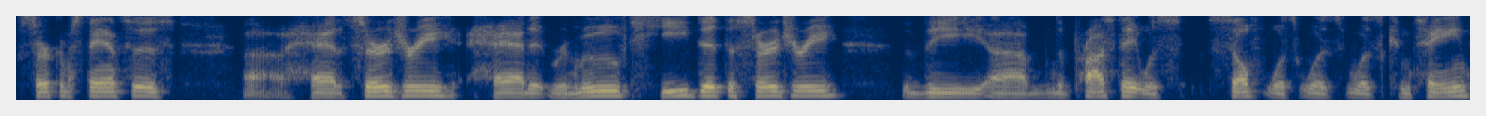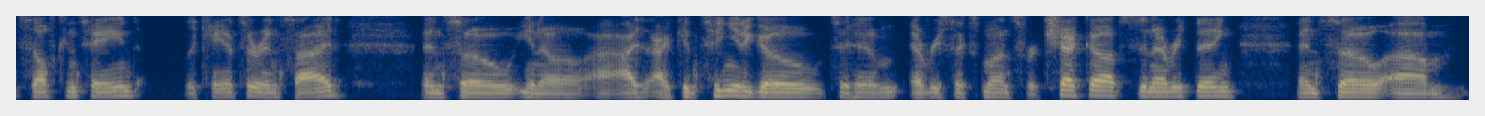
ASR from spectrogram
circumstances. Uh, had surgery, had it removed. He did the surgery. The um, the prostate was self was was was contained, self contained. The cancer inside, and so you know I, I continue to go to him every six months for checkups and everything. And so um,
